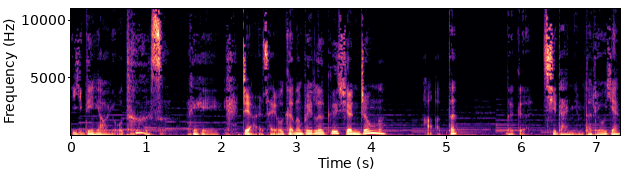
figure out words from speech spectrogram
一定要有特色，嘿嘿，这样才有可能被乐哥选中哦。好的。那个期待你们的留言。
